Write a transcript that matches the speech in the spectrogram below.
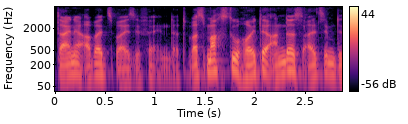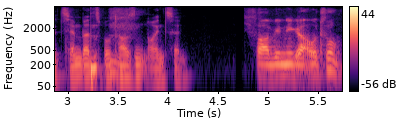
deine Arbeitsweise verändert? Was machst du heute anders als im Dezember 2019? Ich fahre weniger Auto.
